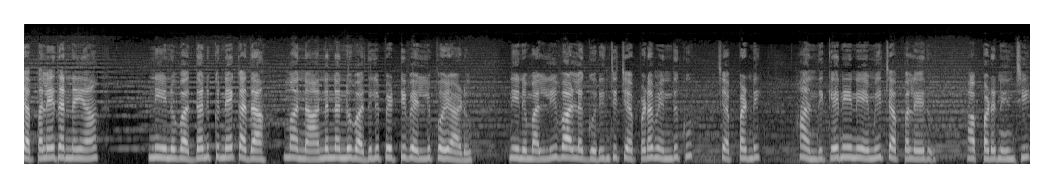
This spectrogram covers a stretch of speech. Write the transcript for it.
చెప్పలేదన్నయ్య నేను వద్దనుకునే కదా మా నాన్న నన్ను వదిలిపెట్టి వెళ్ళిపోయాడు. నేను మళ్ళీ వాళ్ళ గురించి చెప్పడం ఎందుకు? చెప్పండి. అందుకే నేనేమీ చెప్పలేదు. అప్పటి నుంచి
